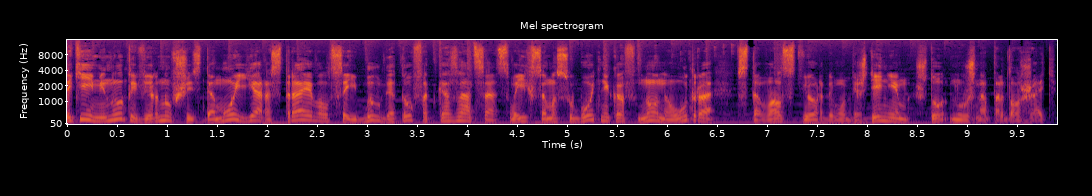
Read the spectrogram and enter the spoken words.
такие минуты, вернувшись домой, я расстраивался и был готов отказаться от своих самосубботников, но на утро вставал с твердым убеждением, что нужно продолжать.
